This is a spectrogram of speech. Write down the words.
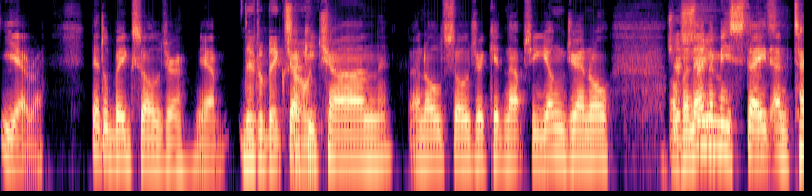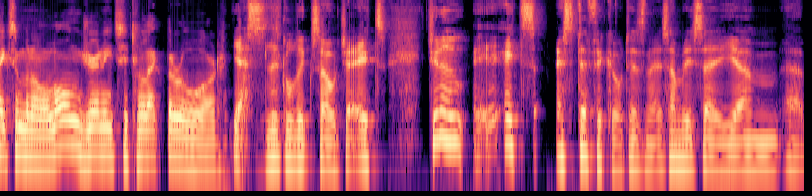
yeah, right. Little Big Soldier, yeah. Little Big Soldier. Jackie Chan, an old soldier, kidnaps a young general Just of an enemy state and takes him on a long journey to collect the reward. Yes, Little Big Soldier. It's do you know it's it's difficult, isn't it? Somebody say, um, uh,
